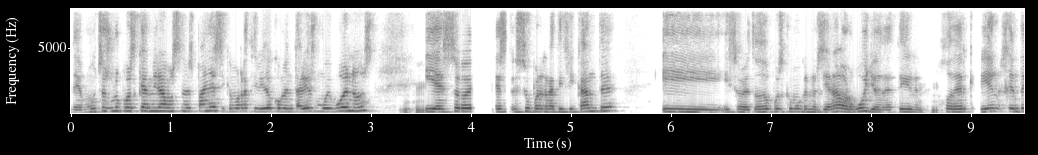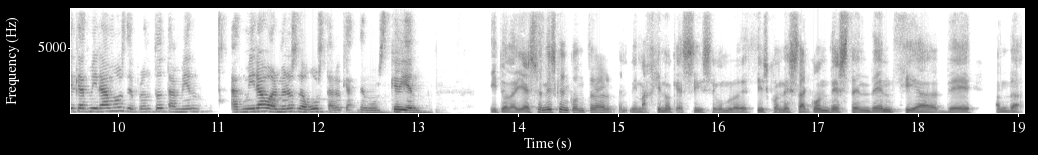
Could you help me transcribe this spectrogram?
de muchos grupos que admiramos en España sí que hemos recibido comentarios muy buenos y eso es es súper gratificante y, y sobre todo pues como que nos llena de orgullo decir, joder, qué bien, gente que admiramos de pronto también admira o al menos le gusta lo que hacemos, qué bien. Y todavía eso tenéis que encontrar, me imagino que sí, según lo decís, con esa condescendencia de, anda,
